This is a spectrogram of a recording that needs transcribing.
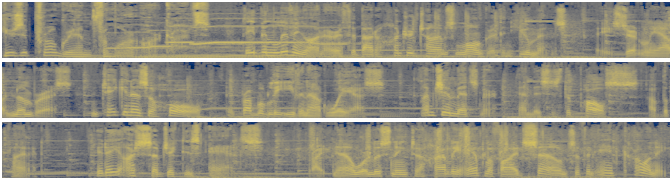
Here's a program from our archives. They've been living on Earth about a hundred times longer than humans. They certainly outnumber us, and taken as a whole, they probably even outweigh us. I'm Jim Metzner, and this is the pulse of the planet. Today, our subject is ants. Right now, we're listening to highly amplified sounds of an ant colony.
